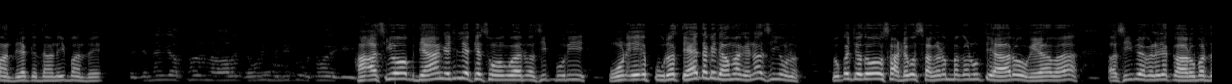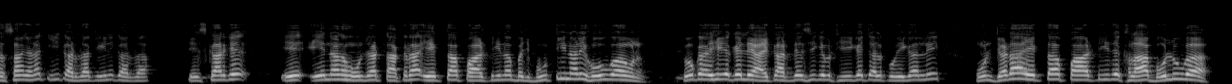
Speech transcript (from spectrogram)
ਬੰਦੇ ਆ ਕਿੱਦਾਂ ਨਹੀਂ ਬੰਦੇ ਤੇ ਜਿੰਨੇ ਵੀ ਅਫਸਰ ਨਾਲ ਜੋ ਵੀ ਮਿਲੀ ਭੁਗਤ ਹੋਏਗੀ। ਹਾਂ, ਅਸੀਂ ਉਹ ਦਿਆਂਗੇ ਜੀ ਲਿਖੇ ਸੋਮਵਾਰ ਨੂੰ। ਅਸੀਂ ਪੂਰੀ, ਹੁਣ ਇਹ ਪੂਰਾ ਤਹਿ ਤੱਕ ਜਾਵਾਂਗੇ ਨਾ ਅਸੀਂ ਹੁਣ। ਕਿਉਂਕਿ ਜਦੋਂ ਸਾਡੇ ਕੋਲ ਸਗਨ ਮਗਨ ਨੂੰ ਤਿਆਰ ਹੋ ਗਿਆ ਵਾ, ਅਸੀਂ ਵੀ ਅਗਲੇ ਦੇ ਕਾਰੋਬਾਰ ਦੱਸਾਂਗੇ ਨਾ ਕੀ ਕਰਦਾ, ਕੀ ਨਹੀਂ ਕਰਦਾ। ਤੇ ਇਸ ਕਰਕੇ ਇਹ ਇਹਨਾਂ ਨਾਲ ਹੁਣ ਜਿਹੜਾ ਟੱਕਰਾ ਏਕਤਾ ਪਾਰਟੀ ਨਾਲ ਮਜ਼ਬੂਤੀ ਨਾਲ ਹੀ ਹੋਊਗਾ ਹੁਣ। ਕਿਉਂਕਿ ਅਸੀਂ ਅੱਗੇ ਲਿਹਾਜ਼ ਕਰਦੇ ਸੀ ਕਿ ਠੀਕ ਹੈ, ਚੱਲ ਕੋਈ ਗੱਲ ਨਹੀਂ। ਹੁਣ ਜਿਹੜਾ ਏਕਤਾ ਪਾਰਟੀ ਦੇ ਖਿਲਾਫ ਬੋਲੂਗਾ,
